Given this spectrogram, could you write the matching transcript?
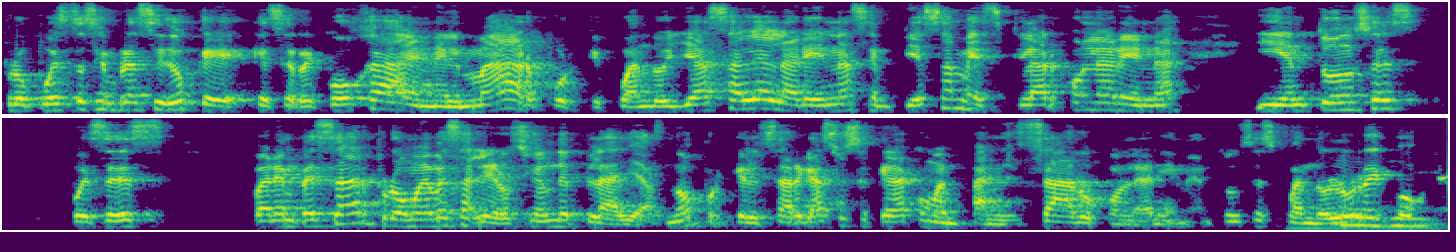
propuesta siempre ha sido que, se recoja en el mar, porque cuando ya sale a la arena se empieza a mezclar con la arena y entonces, pues es, para empezar, promueves la erosión de playas, ¿no? Porque el sargazo se queda como empanizado con la arena. Entonces, cuando lo recoges,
